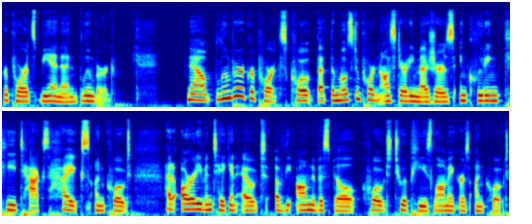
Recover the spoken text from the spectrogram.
reports BNN Bloomberg. Now, Bloomberg reports, quote, that the most important austerity measures, including key tax hikes, unquote, had already been taken out of the omnibus bill, quote, to appease lawmakers, unquote.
